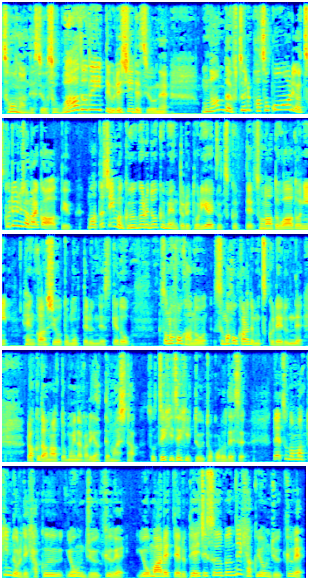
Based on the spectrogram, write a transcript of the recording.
そうなんですよ。そう、ワードでいいって嬉しいですよね。なんだよ、普通にパソコンありゃ作れるじゃないかっていう。まあ私今 Google ドキュメントでとりあえず作って、その後ワードに変換しようと思ってるんですけど、その方があの、スマホからでも作れるんで、楽だなと思いながらやってました。そう、ぜひぜひというところです。で、そのま、Kindle で149円、読まれてるページ数分で149円。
